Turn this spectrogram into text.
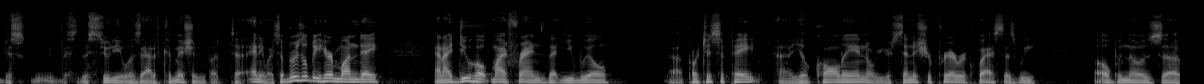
just the studio was out of commission. But uh, anyway, so Bruce will be here Monday. And I do hope, my friends, that you will uh, participate. Uh, you'll call in or you'll send us your prayer request as we open those uh,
